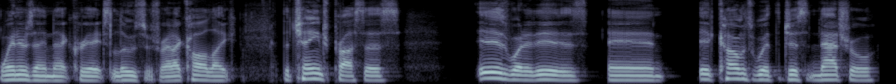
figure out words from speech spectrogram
winners and that creates losers, right? I call like the change process is what it is and it comes with just natural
